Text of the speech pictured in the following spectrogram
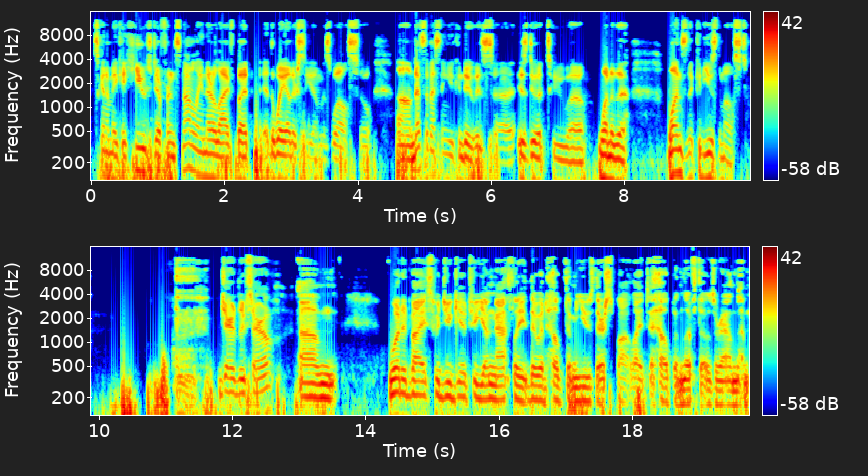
it's going to make a huge difference, not only in their life, but the way others see them as well. So um, that's the best thing you can do is uh, is do it to uh, one of the ones that could use the most. Jared Lucero. Um, what advice would you give to a young athlete that would help them use their spotlight to help and lift those around them?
